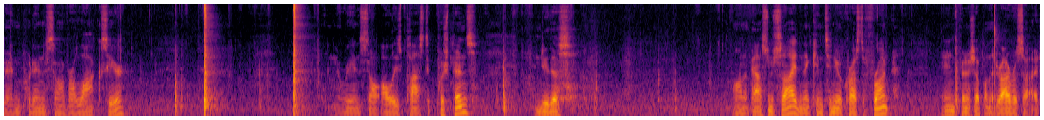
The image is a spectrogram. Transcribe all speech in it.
ahead and put in some of our locks here. reinstall all these plastic push pins and do this on the passenger side and then continue across the front and finish up on the driver's side.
